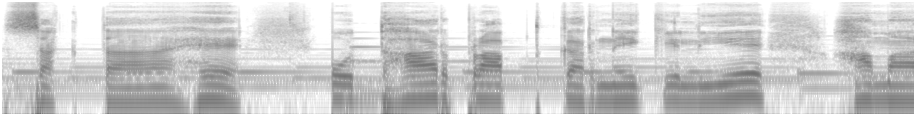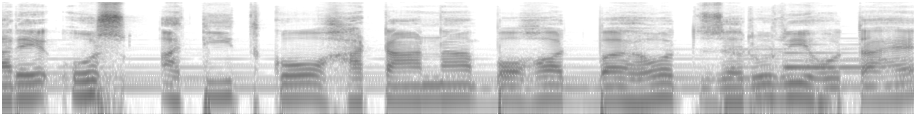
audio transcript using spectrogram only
सकता है। उद्धार प्राप्त करने के लिए हमारे उस अतीत को हटाना बहुत बहुत ज़रूरी होता है।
